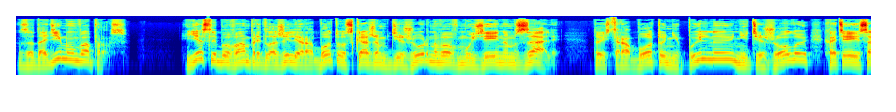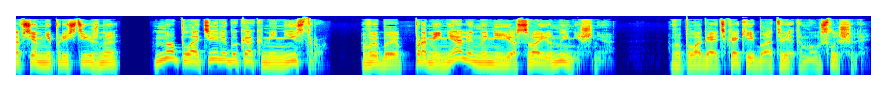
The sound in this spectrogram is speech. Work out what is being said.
Зададим им вопрос. Если бы вам предложили работу, скажем, дежурного в музейном зале, то есть работу не пыльную, не тяжелую, хотя и совсем не престижную, но платили бы как министру, вы бы променяли на нее свою нынешнюю? Вы полагаете, какие бы ответы мы услышали?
